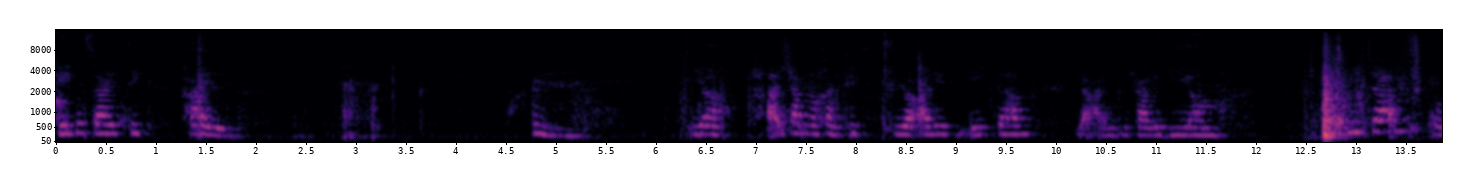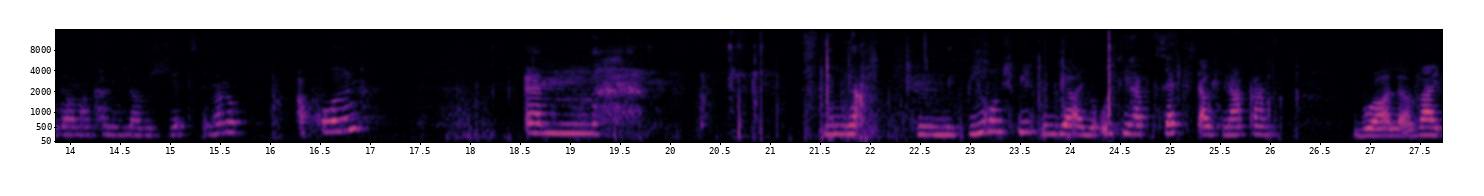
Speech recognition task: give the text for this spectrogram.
gegenseitig heilen. Ich habe noch einen Tipp für alle, die Ekel haben. Ja, eigentlich alle, die ähm, gespielt haben. Oder man kann ihn, glaube ich, jetzt immer noch abholen. Ähm, wenn ihr mit Biron spielt und ihr eine Ulti habt, setzt auf Nahkampf Brawler, weil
